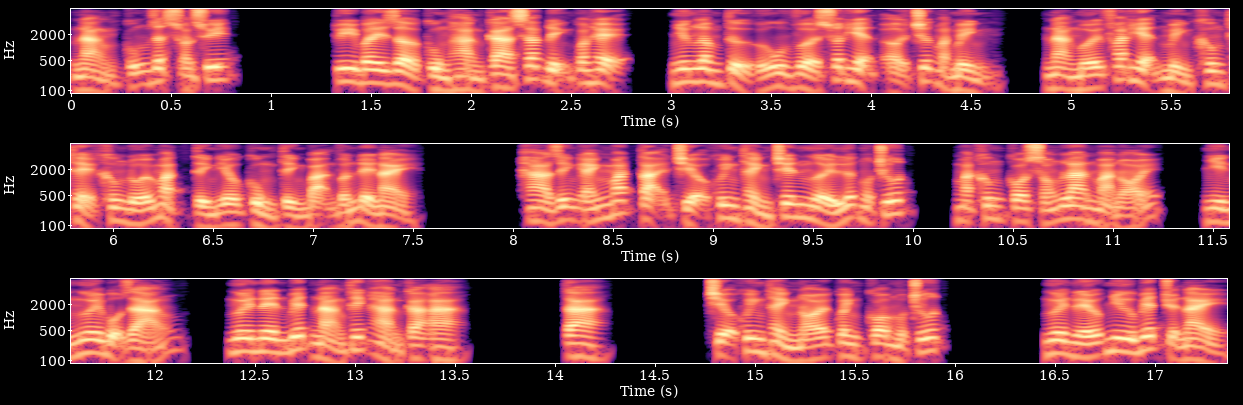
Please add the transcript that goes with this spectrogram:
nàng cũng rất xoắn suýt tuy bây giờ cùng hàn ca xác định quan hệ, nhưng lâm tử u vừa xuất hiện ở trước mặt mình, nàng mới phát hiện mình không thể không đối mặt tình yêu cùng tình bạn vấn đề này. Hà dinh ánh mắt tại triệu Khinh thành trên người lướt một chút mà không có sóng lan mà nói, nhìn ngươi bộ dáng, ngươi nên biết nàng thích hàn ca à. ta. Triệu Khinh thành nói quanh co một chút ngươi nếu như biết chuyện này,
